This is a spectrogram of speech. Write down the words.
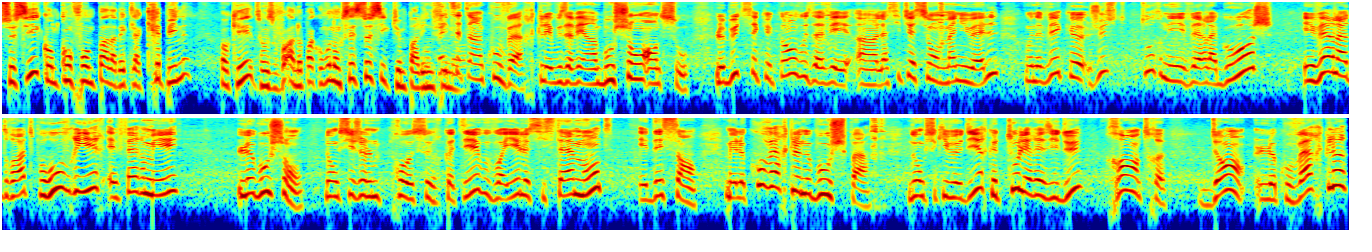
ceci, qu'on ne confonde pas avec la crépine. Ok, à ne pas confondre. Donc c'est ceci que tu me parles, in fine. c'est un couvercle et vous avez un bouchon en dessous. Le but, c'est que quand vous avez la situation manuelle, vous n'avez que juste tourner vers la gauche et vers la droite pour ouvrir et fermer le bouchon. Donc si je le prends sur le côté, vous voyez, le système monte et descend. Mais le couvercle ne bouge pas. Donc ce qui veut dire que tous les résidus rentrent dans le couvercle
